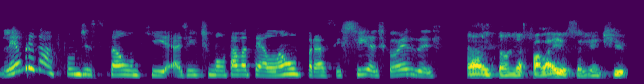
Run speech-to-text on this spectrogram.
Lembra da fundição que a gente montava telão para assistir as coisas? É, então, ia falar isso. A gente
